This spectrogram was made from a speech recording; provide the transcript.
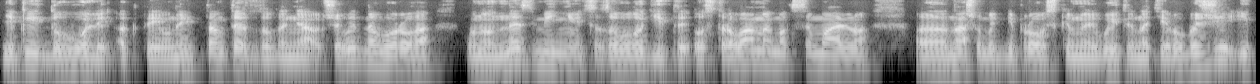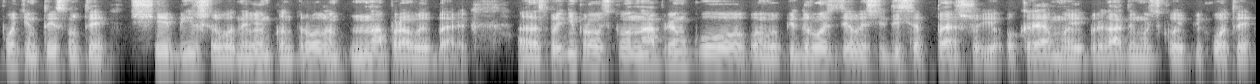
який доволі активний. Там теж завдання очевидне ворога, воно не змінюється. Заволодіти островами максимально е, нашими дніпровськими, вийти на ті рубежі і потім тиснути ще більше вогневим контролем на правий берег. Е, з Придніпровського напрямку е, підрозділи 61-ї окремої бригади морської піхоти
